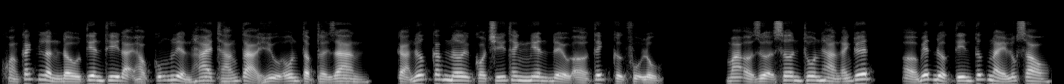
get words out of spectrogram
Khoảng cách lần đầu tiên thi đại học cũng liền 2 tháng tả hữu ôn tập thời gian, cả nước các nơi có trí thanh niên đều ở tích cực phụ lục. Mà ở dựa sơn thôn Hàn Ánh Tuyết, ở biết được tin tức này lúc sau,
